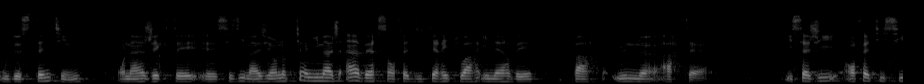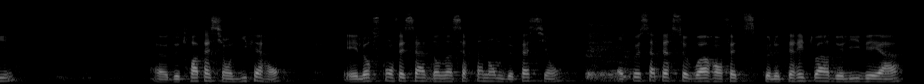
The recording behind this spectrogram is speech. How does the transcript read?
ou de stenting on a injecté euh, ces images et on obtient une image inverse en fait du territoire innervé par une artère. Il s'agit en fait ici euh, de trois patients différents et lorsqu'on fait ça dans un certain nombre de patients, on peut s'apercevoir en fait que le territoire de l'IVA,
